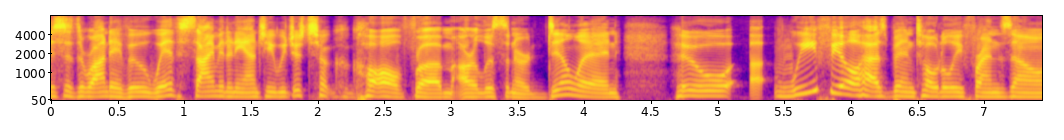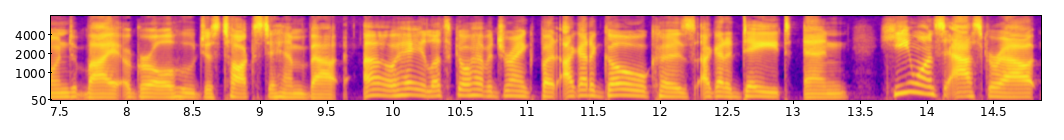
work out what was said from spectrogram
This is the rendezvous with Simon and Angi. We just took a call from our listener, Dylan, who uh, we feel has been totally friend zoned by a girl who just talks to him about, oh, hey, let's go have a drink, but I got to go because I got a date. And he wants to ask her out.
